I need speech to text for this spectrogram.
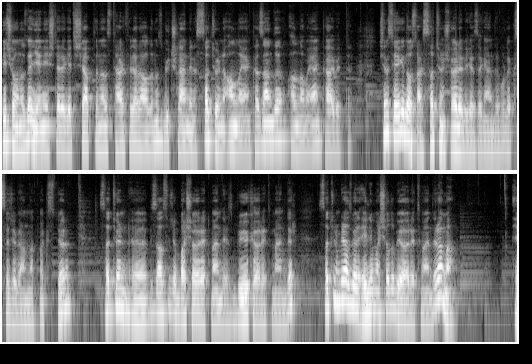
Birçoğunuz da yeni işlere geçiş yaptınız, terfiler aldınız, güçlendiniz. Satürn'ü anlayan kazandı, anlamayan kaybetti. Şimdi sevgili dostlar Satürn şöyle bir gezegendir. Burada kısaca bir anlatmak istiyorum. Satürn e, biz aslında baş öğretmen deriz, büyük öğretmendir. Satürn biraz böyle eli maşalı bir öğretmendir ama e,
